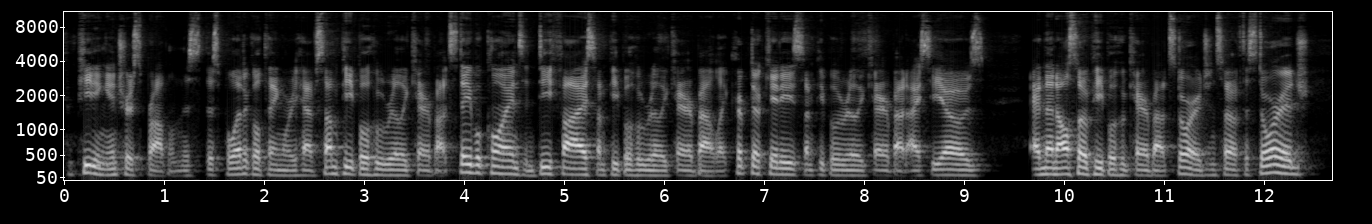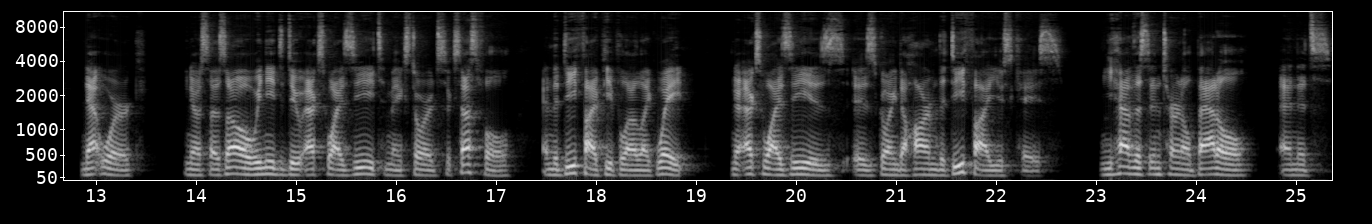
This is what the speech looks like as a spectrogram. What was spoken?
competing interest problem, this this political thing where you have some people who really care about stablecoins and DeFi, some people who really care about like CryptoKitties, some people who really care about ICOs and then also people who care about storage. And so if the storage network, you know, says, "Oh, we need to do X, Y, Z to make storage successful," and the DeFi people are like, "Wait, you know, X, Y, Z is is going to harm the DeFi use case." You have this internal battle, and it's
